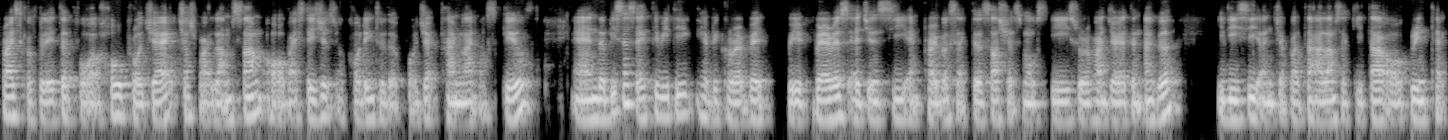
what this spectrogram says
price calculated for a whole project, charged by lump sum or by stages according to the project timeline or scale. And the business activity can be collaborated with various agency and private sectors such as MOSTI, Suruhanjaya Tenaga, EDC and Jabatan Alam Sekitar or Green Tech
